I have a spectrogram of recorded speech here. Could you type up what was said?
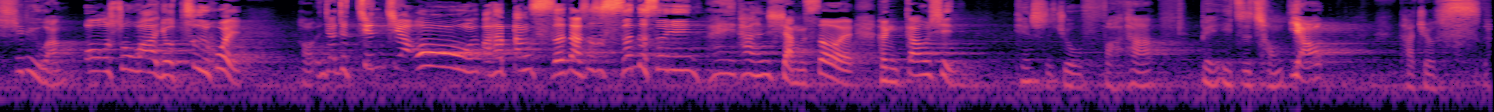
希律王，哦，说话有智慧，好，人家就尖叫，哦，把他当神啊，这是神的声音。哎，他很享受，哎，很高兴。天使就罚他被一只虫咬，他就死了。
